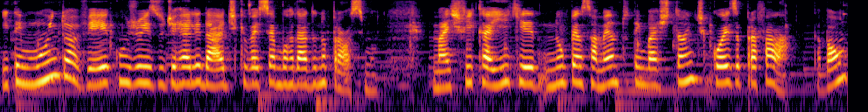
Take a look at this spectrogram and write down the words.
e tem muito a ver com o juízo de realidade que vai ser abordado no próximo. Mas fica aí que no pensamento tem bastante coisa para falar, tá bom?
